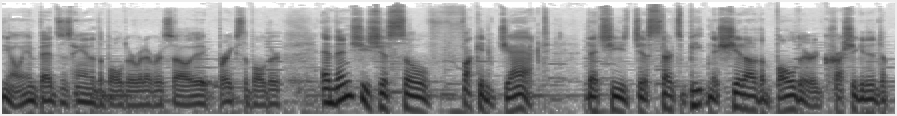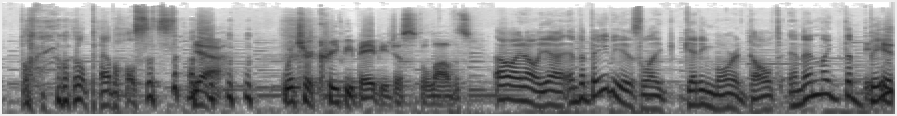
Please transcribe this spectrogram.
you know, embeds his hand in the boulder or whatever. So it breaks the boulder. And then she's just so fucking jacked that she just starts beating the shit out of the boulder and crushing it into little pebbles and stuff. Yeah, which her creepy baby just loves. Oh, I know, yeah. And the baby is like getting more adult. And then, like, the baby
